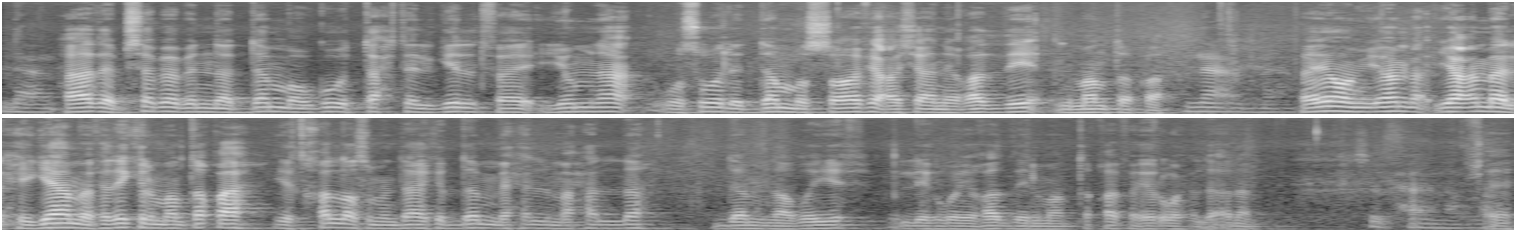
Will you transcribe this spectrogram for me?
نعم. هذا بسبب إن الدم موجود تحت الجلد فيمنع وصول الدم الصافي عشان يغذي المنطقة. نعم. فيوم يعم- يعمل حجامة في ذيك المنطقة يتخلص من ذاك الدم يحل محله دم نظيف اللي هو يغذي المنطقة فيروح الألم سبحان الله. إيه.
